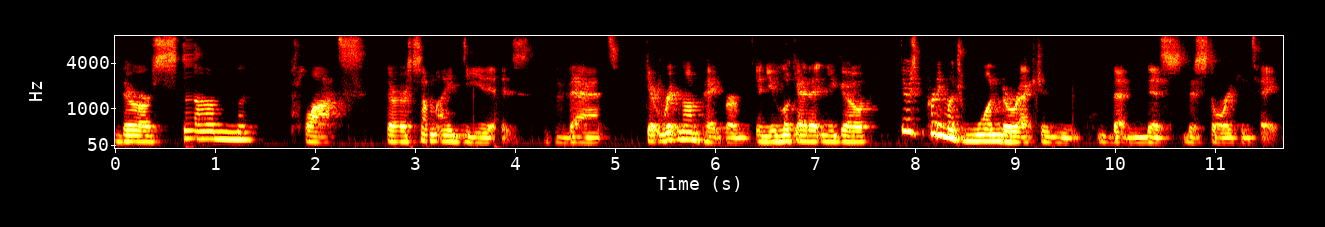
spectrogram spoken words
there are some plots there are some ideas that get written on paper and you look at it and you go there's pretty much one direction that this this story can take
